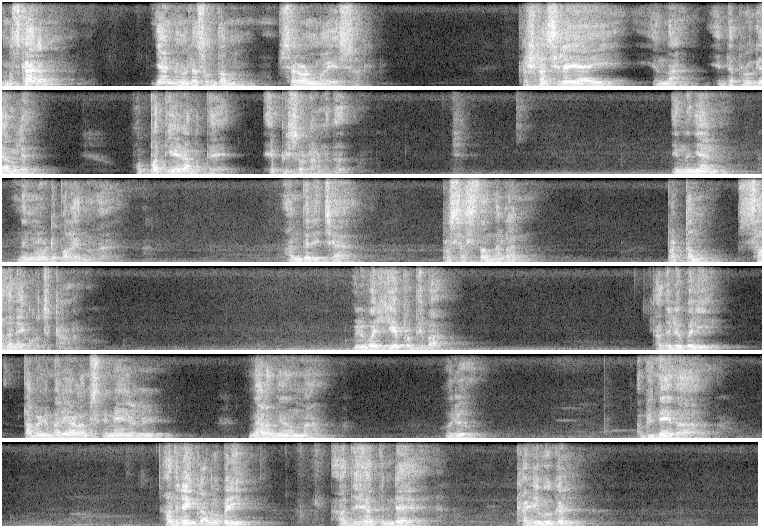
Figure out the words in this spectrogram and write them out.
നമസ്കാരം. ഞാൻ നിങ്ങളുടെ സ്വന്തം ശരവൺ മഹേശ്വർ. കൃഷ്ണശിലയായി എന്ന എന്റെ പ്രോഗ്രാമിലെ മുപ്പത്തിയേഴാമത്തെ എപ്പിസോഡാണിത്. ഇന്ന് ഞാൻ നിങ്ങളോട് പറയുന്നത് അന്തരിച്ച പ്രശസ്ത നടൻ പട്ടം സദനെക്കുറിച്ചിട്ടാണ് ഒരു വലിയ പ്രതിഭ അതിലുപരി തമിഴ് മലയാളം സിനിമകളിൽ നിറഞ്ഞു നിന്ന ഒരു അഭിനേതാവ്. അതിനേക്കാൾ ഉപരി അദ്ദേഹത്തിന്റെ കഴിവുകൾ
